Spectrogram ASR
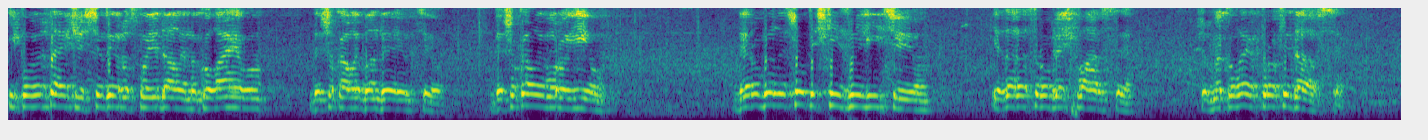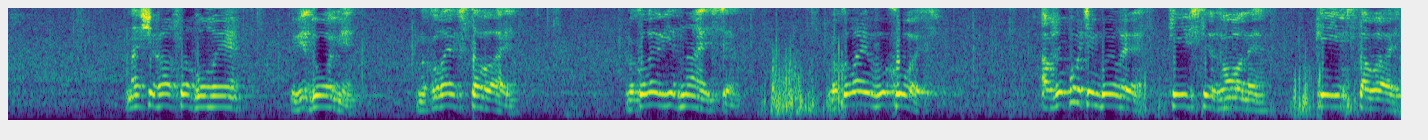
І повертаючись сюди, розповідали Миколаєву, де шукали бандерівців, де шукали ворогів, де робили сутички з міліцією і зараз роблять фарси, щоб Миколаїв прокидався. Наші гасла були відомі. Миколаїв вставай. Миколаїв єднайся. Миколаїв виходь. А вже потім били київські дзвони. Київ вставай.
